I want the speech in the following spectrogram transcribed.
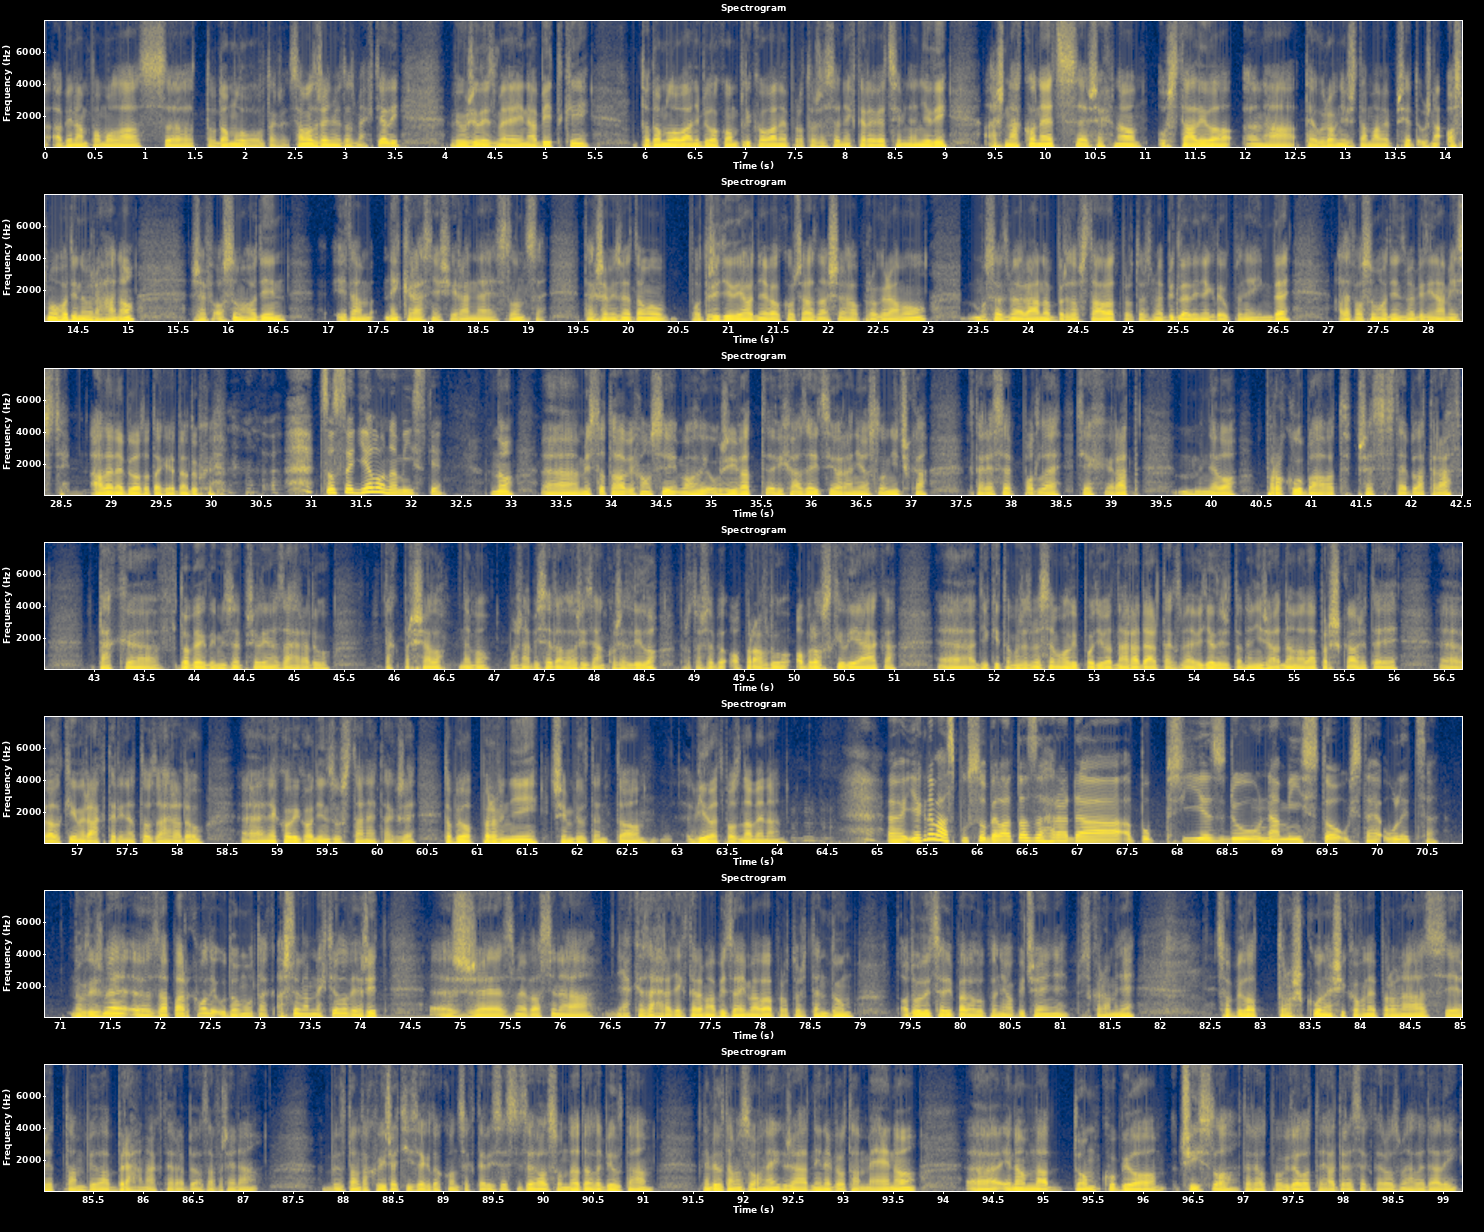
aby nám pomohla s tou domluvou. Takže samozřejmě to jsme chtěli, využili jsme její nabídky to domlouvání bylo komplikované, protože se některé věci měnily. Až nakonec se všechno ustálilo na té úrovni, že tam máme přijet už na 8 hodinu ráno, že v 8 hodin je tam nejkrásnější ranné slunce. Takže my jsme tomu podřídili hodně velkou část našeho programu. Museli jsme ráno brzo vstávat, protože jsme bydleli někde úplně jinde, ale v 8 hodin jsme byli na místě. Ale nebylo to tak jednoduché. Co se dělo na místě? No, e, místo toho, abychom si mohli užívat vycházejícího ranního sluníčka, které se podle těch rad mělo proklubávat přes stébla trav, tak eh, v době, kdy my jsme přijeli na zahradu, tak pršelo, nebo možná by se dalo říct, jako, že lilo, protože byl opravdu obrovský liák a e, díky tomu, že jsme se mohli podívat na radar, tak jsme viděli, že to není žádná malá prška, že to je e, velký mrak, který na to zahradou e, několik hodin zůstane. Takže to bylo první, čím byl tento výlet poznamenán. Jak na vás působila ta zahrada po příjezdu na místo už z té ulice? No když jsme zaparkovali u domu, tak až se nám nechtělo věřit, že jsme vlastně na nějaké zahradě, která má být zajímavá, protože ten dům od ulice vypadal úplně obyčejně, skromně. Co bylo trošku nešikovné pro nás, je, že tam byla brána, která byla zavřená. Byl tam takový řetízek dokonce, který se sice dal sundat, ale byl tam. Nebyl tam zvonek žádný, nebyl tam jméno, eh, jenom na domku bylo číslo, které odpovídalo té adrese, kterou jsme hledali,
